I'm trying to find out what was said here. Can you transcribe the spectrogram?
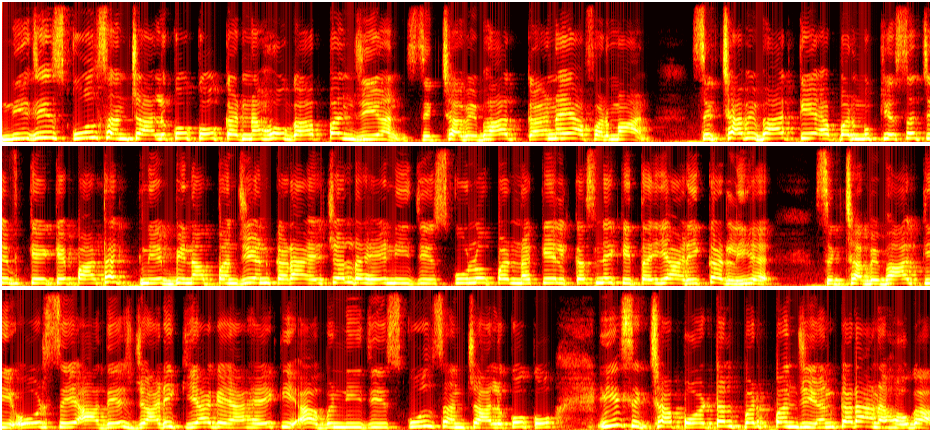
निजी स्कूल संचालकों को करना होगा पंजीयन। शिक्षा विभाग का नया फरमान। शिक्षा विभाग के अपर मुख्य सचिव के के पाठक ने बिना पंजीयन कराए चल रहे निजी स्कूलों पर नकेल कसने की तैयारी कर ली है। शिक्षा विभाग की ओर से आदेश जारी किया गया है कि अब निजी स्कूल संचालकों को ई शिक्षा पोर्टल पर पंजीयन कराना होगा।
